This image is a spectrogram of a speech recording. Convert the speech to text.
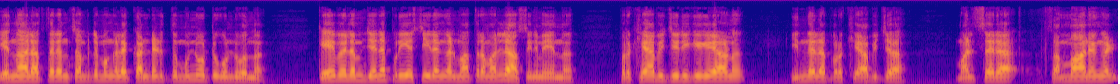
എന്നാൽ അത്തരം സംരംഭങ്ങളെ കണ്ടെടുത്ത് മുന്നോട്ട് കൊണ്ടുവന്ന് കേവലം ജനപ്രിയ ശീലങ്ങൾ മാത്രമല്ല സിനിമയെന്ന് പ്രഖ്യാപിച്ചിരിക്കുകയാണ്. ഇന്നലെ പ്രഖ്യാപിച്ച മത്സര സമ്മാനങ്ങൾ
